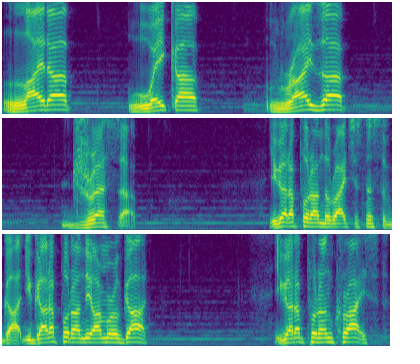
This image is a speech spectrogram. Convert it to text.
light up, wake up, rise up, dress up. You got to put on the righteousness of God. You got to put on the armor of God. You got to put on Christ.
